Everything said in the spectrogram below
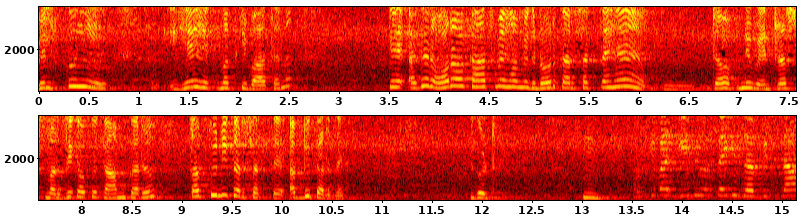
بالکل یہ حکمت کی بات ہے نا کہ اگر اور اوقات میں ہم اگنور کر سکتے ہیں جب اپنی انٹرسٹ مرضی کا کوئی کام کر رہے ہو تب کیوں نہیں کر سکتے؟ اب بھی کر دیں۔ گڈ اس کے بعد یہ بھی ہوتا ہے کہ جب اتنا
